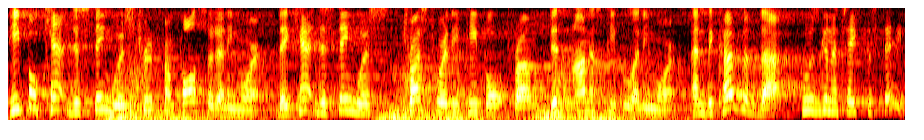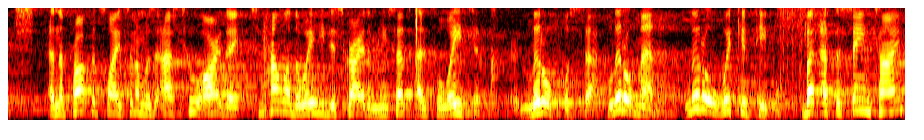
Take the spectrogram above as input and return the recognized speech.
people can't distinguish truth from falsehood anymore. They can't distinguish trustworthy people from dishonest people anymore. And because of that, who's going to take the stage? And the Prophet ﷺ was asked, Who are they? SubhanAllah, the way he described them, he said, Al Fuwaisiq, little fusak, little men, little wicked people. But at the same time,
